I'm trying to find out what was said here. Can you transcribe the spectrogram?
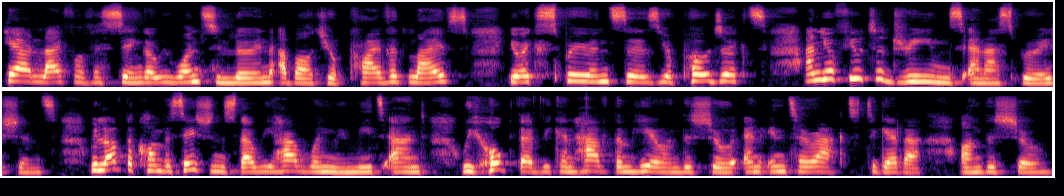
Here at Life of a Singer, we want to learn about your private lives, your experiences, your projects, and your future dreams and aspirations. We love the conversations that we have when we meet, and we hope that we can have them here on this show and interact together on this show.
